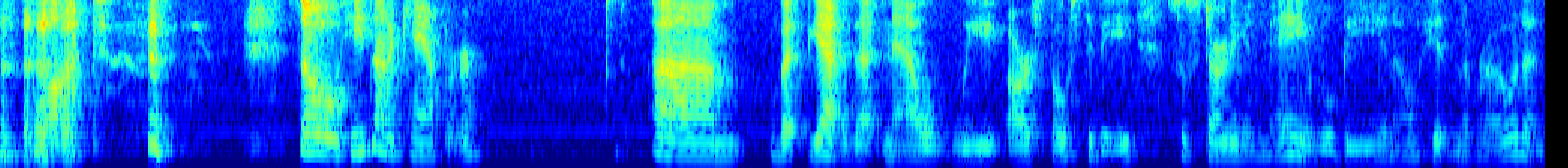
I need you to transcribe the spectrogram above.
already bought. so he's not a camper. Um, but yeah, that now we are supposed to be. So starting in May, we'll be you know hitting the road, and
